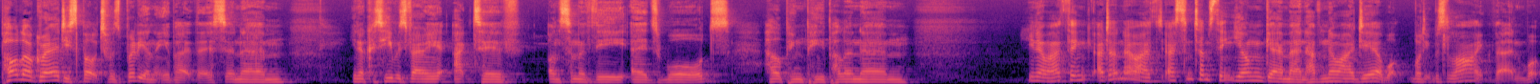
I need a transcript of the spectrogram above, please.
Paul O'Grady spoke to us brilliantly about this, and um, you know because he was very active on some of the AIDS wards, helping people, and um, you know I think I don't know. I, I sometimes think young gay men have no idea what what it was like then. What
